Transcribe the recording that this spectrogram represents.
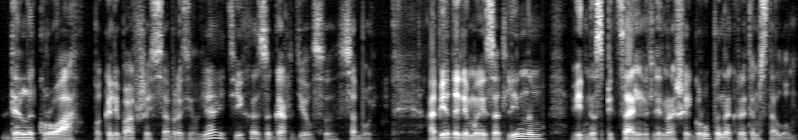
«Делекруа», — поколебавшись, сообразил я и тихо загордился собой. Обедали мы за длинным, видно, специально для нашей группы, накрытым столом.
